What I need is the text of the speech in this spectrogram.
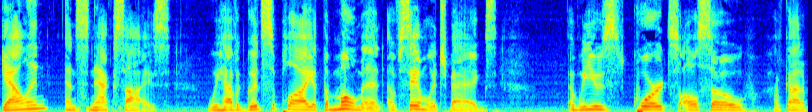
gallon and snack size. We have a good supply at the moment of sandwich bags, and we use quarts also. I've got a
